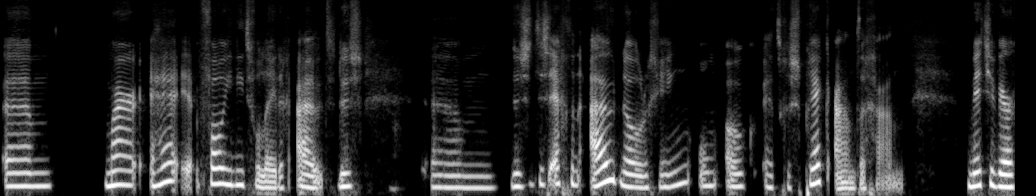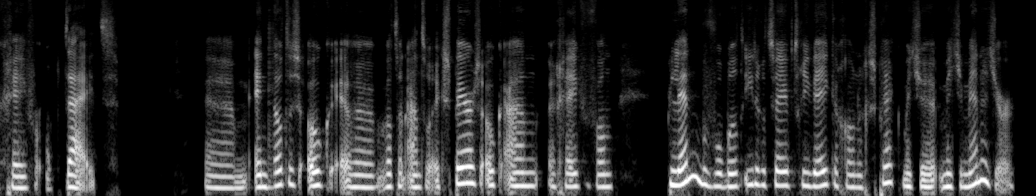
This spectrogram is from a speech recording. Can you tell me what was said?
Um, maar val je niet volledig uit. Dus, um, dus het is echt een uitnodiging om ook het gesprek aan te gaan met je werkgever op tijd. Um, en dat is ook uh, wat een aantal experts ook aangeven van plan bijvoorbeeld iedere twee of drie weken gewoon een gesprek met je, met je manager.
